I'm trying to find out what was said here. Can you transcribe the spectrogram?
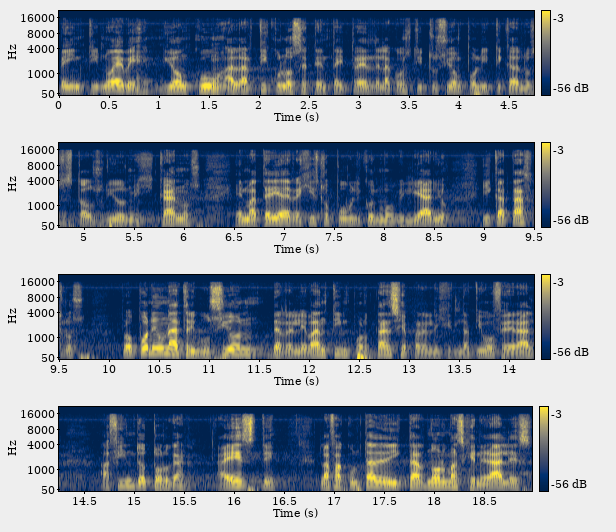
29-Q al artículo 73 de la Constitución Política de los Estados Unidos Mexicanos en materia de registro público inmobiliario y catastros propone una atribución de relevante importancia para el Legislativo Federal a fin de otorgar a este la facultad de dictar normas generales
